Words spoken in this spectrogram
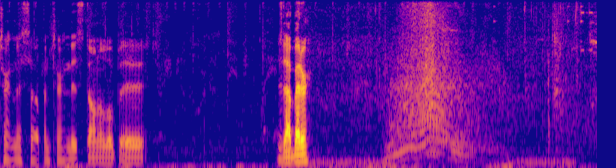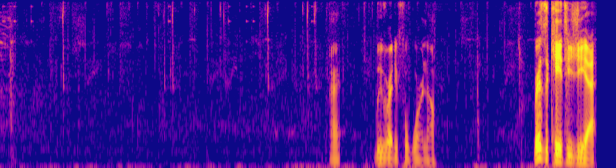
Turn this up and turn this down a little bit. Is that better? Alright. We ready for war now. Where's the KTG at?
